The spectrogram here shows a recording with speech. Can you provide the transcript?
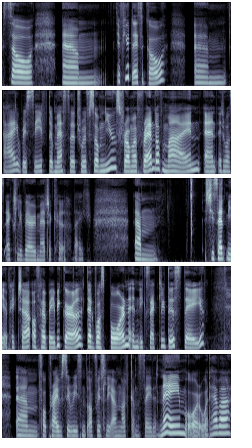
So, um, a few days ago, um, I received a message with some news from a friend of mine, and it was actually very magical. Like, um, she sent me a picture of her baby girl that was born in exactly this day. Um, for privacy reasons, obviously, I'm not gonna say the name or whatever.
